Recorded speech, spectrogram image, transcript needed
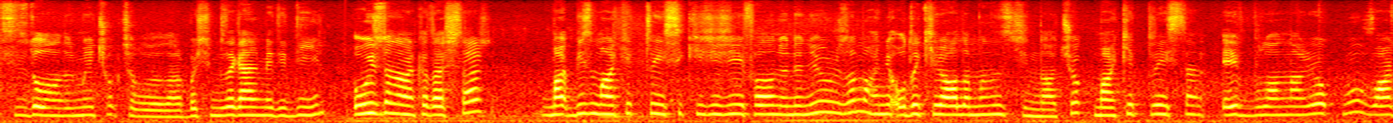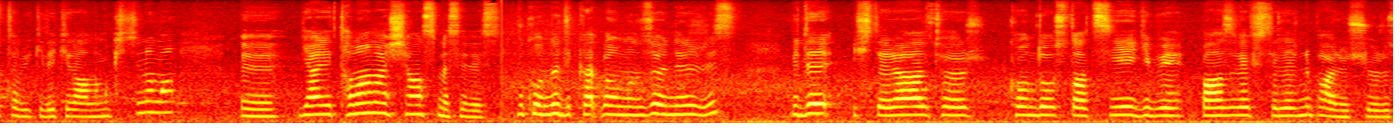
sizi dolandırmaya çok çabalıyorlar. Başımıza gelmedi değil. O yüzden arkadaşlar biz Marketplace'i kişiciyi falan öneriyoruz ama hani oda kiralamanız için daha çok. Marketplace'ten ev bulanlar yok mu? Var tabii ki de kiralamak için ama e, yani tamamen şans meselesi. Bu konuda dikkatli olmanızı öneririz. Bir de işte Realtor, Condos.ca gibi bazı web sitelerini paylaşıyoruz.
